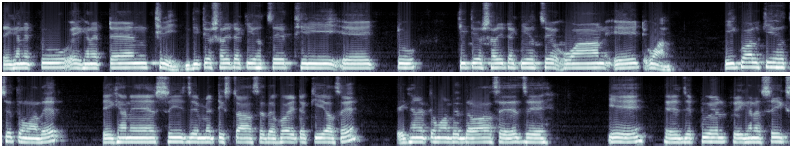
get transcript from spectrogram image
এখানে টু এখানে টেন থ্রি দ্বিতীয় সারিটা কি হচ্ছে? থ্রি এইট টু তৃতীয় সারিটা কি হচ্ছে? ওয়ান এইট ওয়ান ইকুয়াল কি হচ্ছে তোমাদের? এখানে সি যে ম্যাট্রিক্সটা আছে, দেখো, এটা কি আছে? এখানে তোমাদের দেওয়া আছে যে এ এই যে টুয়েলভ এখানে সিক্স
